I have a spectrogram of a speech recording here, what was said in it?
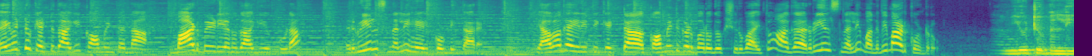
ದಯವಿಟ್ಟು ಕೆಟ್ಟದಾಗಿ ಕಾಮೆಂಟ್ ಅನ್ನ ಮಾಡಬೇಡಿ ಅನ್ನೋದಾಗಿಯೂ ಕೂಡ ರೀಲ್ಸ್ನಲ್ಲಿ ಹೇಳ್ಕೊಂಡಿದ್ದಾರೆ. ಯಾವಾಗ ಈ ರೀತಿ ಕೆಟ್ಟ ಕಾಮೆಂಟ್ಗಳು ಬರೋದಕ್ಕೆ ಶುರುವಾಯಿತು ಆಗ ರೀಲ್ಸ್ನಲ್ಲಿ ಮನವಿ ಮಾಡಿಕೊಂಡ್ರು. ಯೂಟ್ಯೂಬಲ್ಲಿ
